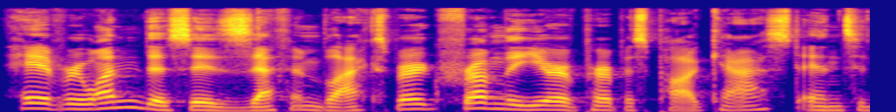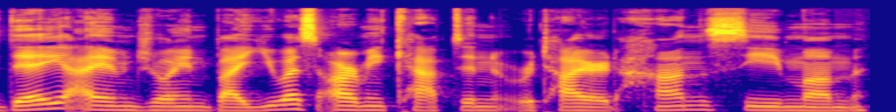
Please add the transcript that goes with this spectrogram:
Hey everyone, this is Zephan Blaxberg from the Year of Purpose podcast, and today I am joined by U.S. Army Captain retired Hans. Mumm,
